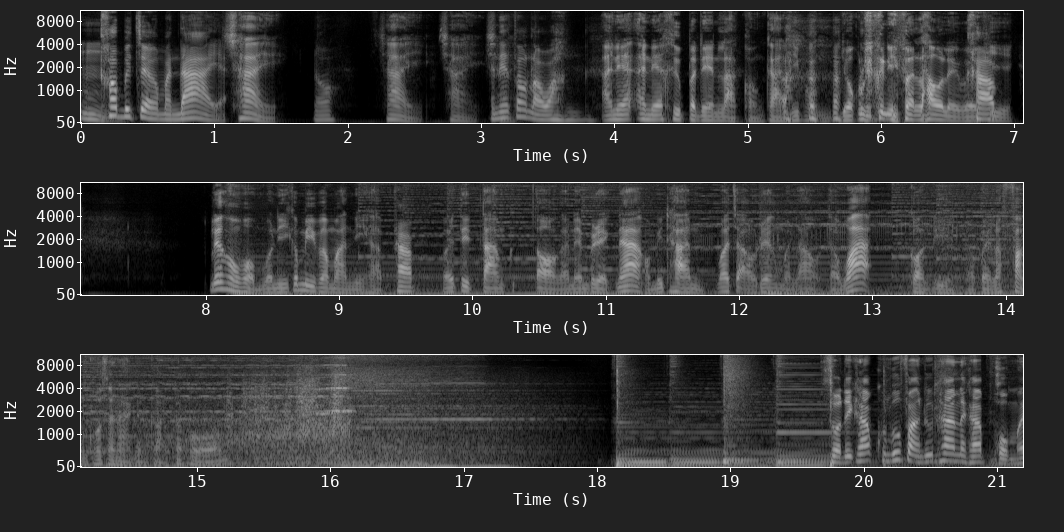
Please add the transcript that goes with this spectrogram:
อืมเข้าไปเจอมันได้อะใช่เนาะใช่ ใช่ใช่อันนี้ต้องระวัง อันเนี้ยอันเนี้ยคือประเด็นหลักของการที่ผมยกเรื่องนี้มาเล่าเลยเว้ยครับพี่ เรื่องของผมวันนี้ก็มีประมาณนี้ครับ ครับ ไว้ติดตามต่อกันในเบรกหน้าของพี่ทันว่าจะเอาเรื่องมาเล่า แต่ว่าก่อนอื่นเราไปรับฟังโฆษณากันก่อนครับผม สวัสดีครับ คุณผู้ฟังทุกท่านนะครับ ผมไอ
